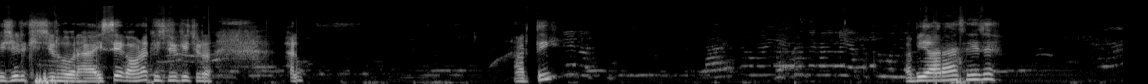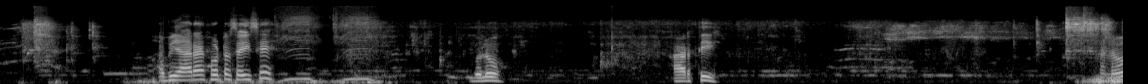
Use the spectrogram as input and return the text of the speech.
खिचड़ खिचड़ हो रहा है। इससे कहो ना खिचड़ खिचड़ हेलो। आरती? अभी आ रहा है सही से? अभी आ रहा है फ़ोटो सही से? बोलो। आरती? हेलो।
